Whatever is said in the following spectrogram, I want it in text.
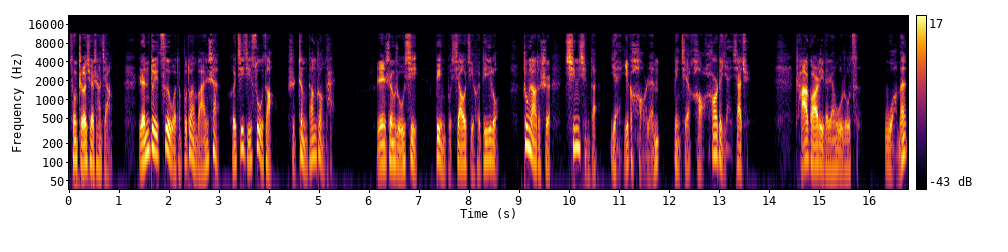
从哲学上讲，人对自我的不断完善和积极塑造是正当状态。人生如戏，并不消极和低落，重要的是清醒的演一个好人，并且好好的演下去。茶馆里的人物如此，我们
